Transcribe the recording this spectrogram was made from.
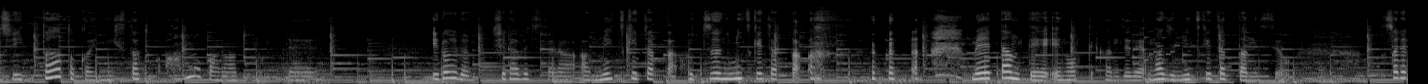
Twitter とかインスタとかあんのかなと思って。いろいろ調べてたらあ見つけちゃった。普通に見つけちゃった。名探偵えのって感じでマジ見つけちゃったんですよ。それ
